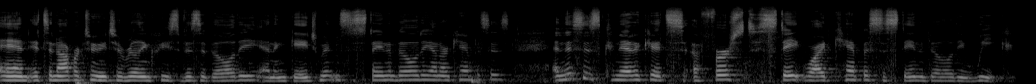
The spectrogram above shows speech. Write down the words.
And it's an opportunity to really increase visibility and engagement and sustainability on our campuses. And this is Connecticut's uh, first statewide Campus Sustainability Week.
